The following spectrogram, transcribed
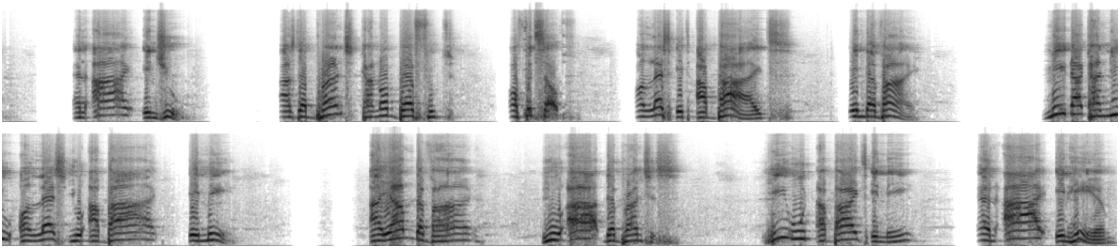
and I in you. As the branch cannot bear fruit of itself unless it abides in the vine, neither can you unless you abide in me. I am the vine, you are the branches. He who abides in me, and I in him,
